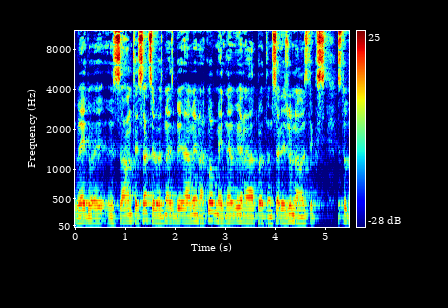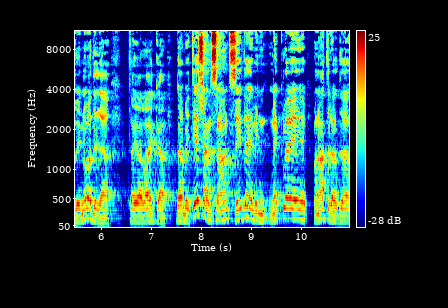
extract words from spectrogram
veidoja Santa. Es atceros, mēs bijām vienā kopmītnē, vienā, protams, arī žurnālistikas studiju nodaļā tajā laikā. Tā bija tiešām Santas ideja. Viņi meklēja un atrada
